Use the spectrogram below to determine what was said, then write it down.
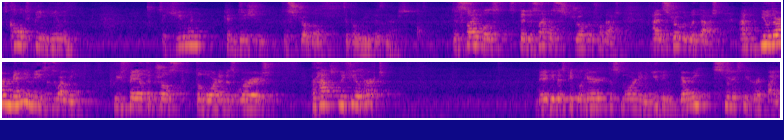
It's called being human. It's a human condition to struggle to believe, isn't it? Disciples, the disciples struggled for that, and struggled with that. And you know, there are many reasons why we, we fail to trust the Lord and His Word. Perhaps we feel hurt. Maybe there's people here this morning and you've been very seriously hurt by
